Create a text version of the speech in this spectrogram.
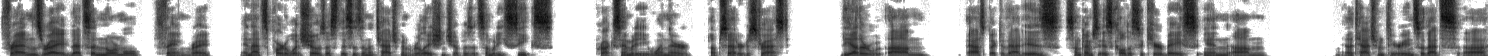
friends, right? That's a normal thing, right? And that's part of what shows us this is an attachment relationship is that somebody seeks proximity when they're upset or distressed. The other um, aspect of that is sometimes is called a secure base in um, attachment theory, and so that's uh,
